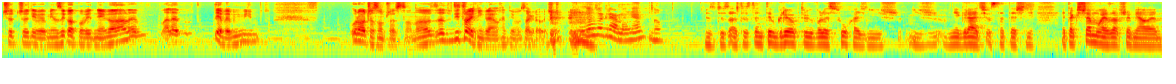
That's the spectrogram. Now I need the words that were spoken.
czy, czy nie wiem, języka odpowiedniego, ale, ale nie wiem, urocze są przez to. No, w Detroit nie grają, chętnie bym zagrał jeszcze. No zagramy, nie? No. To jest, a to jest ten typ gry, o których wolę słuchać niż, niż w nie grać ostatecznie. Ja tak szemu ja zawsze miałem,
